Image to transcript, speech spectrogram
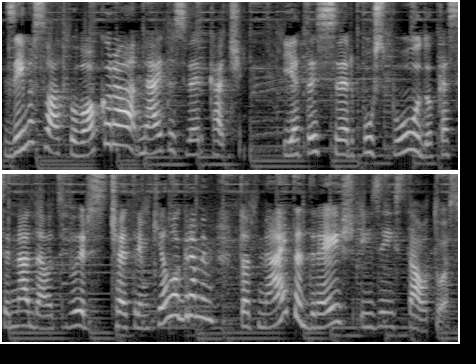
Ziemassvētku vakarā meitas ver kači. Ja tas ir puspūdu, kas ir nedaudz virs 4 kg, tad meita drēž izīst autos.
